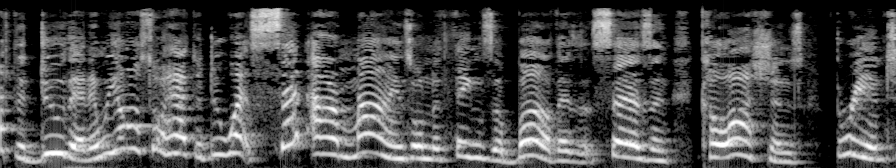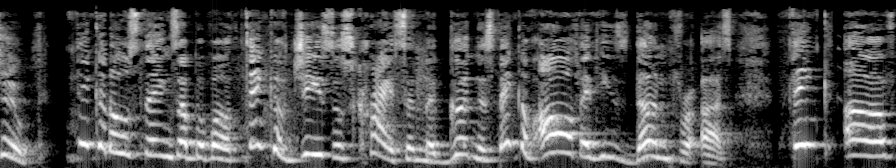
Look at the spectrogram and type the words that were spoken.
have to do that. And we also have to do what? Set our minds on the things above, as it says in Colossians 3 and 2. Think of those things up above. Think of Jesus Christ and the goodness. Think of all that he's done for us. Think of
